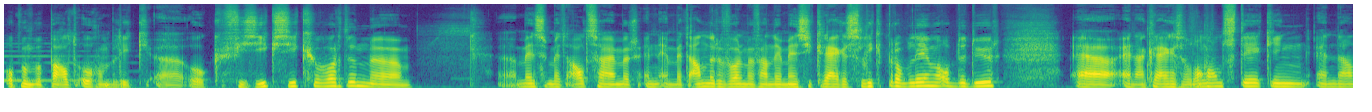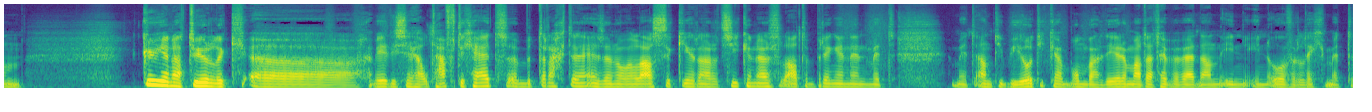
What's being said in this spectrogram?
op een bepaald ogenblik uh, ook fysiek ziek geworden. Uh, uh, mensen met Alzheimer en, en, met andere vormen van dementie krijgen slikproblemen op de duur. en dan krijgen ze longontsteking en dan kun je natuurlijk medische heldhaftigheid betrachten en ze nog een laatste keer naar het ziekenhuis laten brengen en met, met antibiotica bombarderen. Maar dat hebben wij dan in, in overleg met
